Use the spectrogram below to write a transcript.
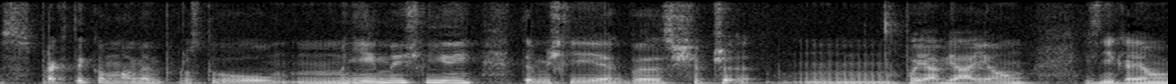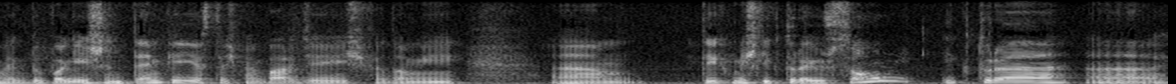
z praktyką mamy po prostu mniej myśli, te myśli jakby się przy, um, pojawiają i znikają jakby w wolniejszym tempie i jesteśmy bardziej świadomi um, tych myśli, które już są i które e,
